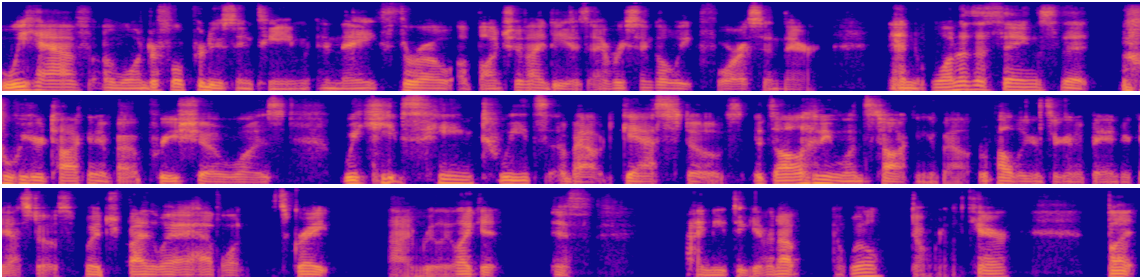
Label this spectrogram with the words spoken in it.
we have a wonderful producing team and they throw a bunch of ideas every single week for us in there. And one of the things that we were talking about pre show was we keep seeing tweets about gas stoves. It's all anyone's talking about. Republicans are going to ban your gas stoves, which, by the way, I have one. It's great. I really like it. If I need to give it up, I will. Don't really care. But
